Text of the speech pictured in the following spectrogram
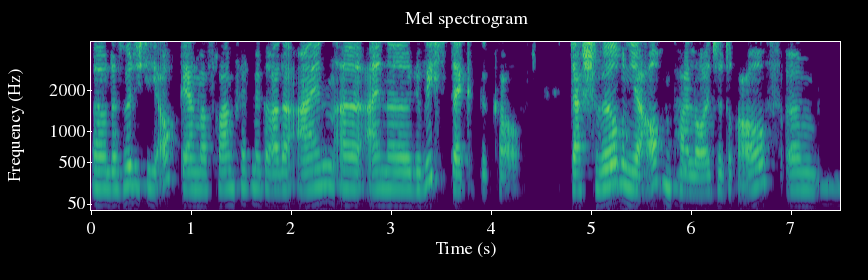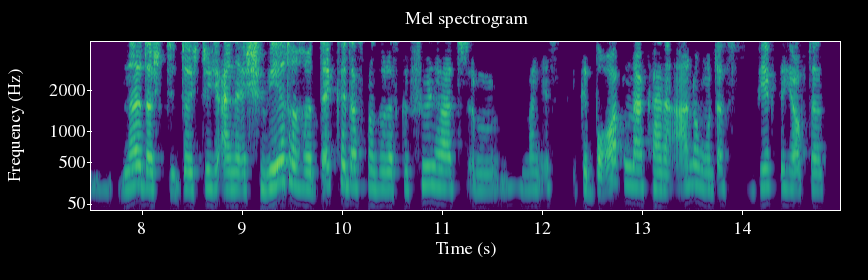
äh, das würde ich dich auch gerne mal fragen, fällt mir gerade ein, äh, eine Gewichtsdecke gekauft. Da schwören ja auch ein paar Leute drauf, ähm, ne, durch, durch, durch eine schwerere Decke, dass man so das Gefühl hat, ähm, man ist gebordener, keine Ahnung, und das wirkt sich auf das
